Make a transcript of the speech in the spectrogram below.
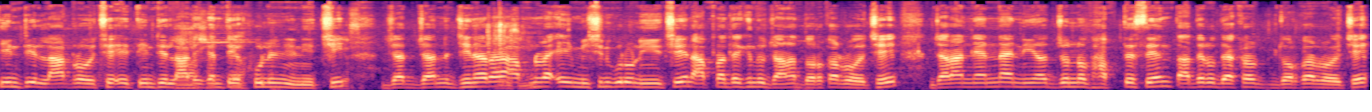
তিনটি লাট রয়েছে এই তিনটি লাট এখান থেকে খুলে নিয়ে নিচ্ছি। যার যার- যিনারা আপনারা এই মেশিনগুলো নিয়েছেন আপনাদের কিন্তু জানার দরকার রয়েছে। যারা নেন না নেওয়ার জন্য ভাবতেছেন তাদেরও দেখার দরকার রয়েছে।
